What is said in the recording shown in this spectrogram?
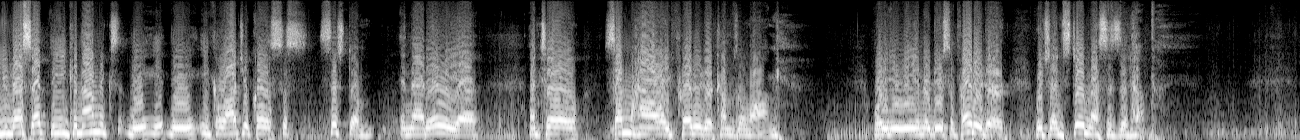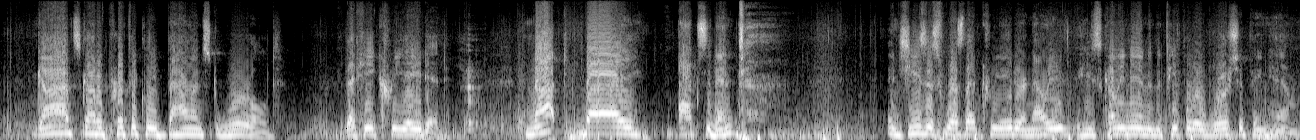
you mess up the economics, the, the ecological system in that area until somehow a predator comes along. or you reintroduce a predator, which then still messes it up. God's got a perfectly balanced world that He created, not by accident. and Jesus was that creator, and now he, He's coming in, and the people are worshiping Him.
